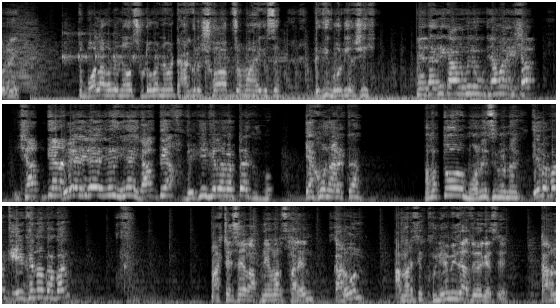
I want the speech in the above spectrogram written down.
ওরে তো বলা হলো না ও ছোট ভাই নামে টাকাগুলো সব জমা হয়ে গেছে। দেখি বলি আসি। মেধাকে কাম করে উঠে আমার হিসাব। হিসাব দিয়ে এই, এই, এই, এই, হিসাব দিয়া। দেখি গেলাম একটা। এখন আর একটা আমার তো মনে ছিল না। এ ব্যাপার কি? এখানেও ব্যাপার? মাস্টার সাহেব, আপনি আমার ছাড়েন। কারণ আমার সে খুনিয়া মিজাজ হয়ে গেছে। কারণ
